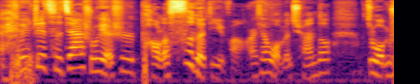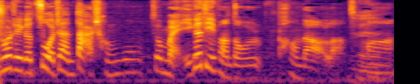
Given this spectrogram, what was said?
哎所以这次家属也是跑了四个地方，而且我们全都就我们说这个作战大成功，就每一个地方都碰到了对啊、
